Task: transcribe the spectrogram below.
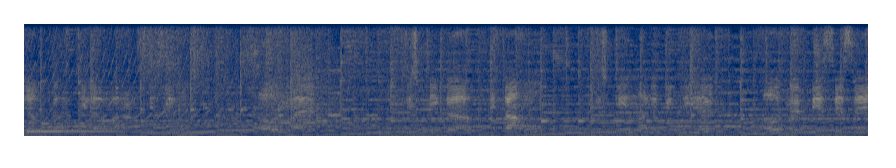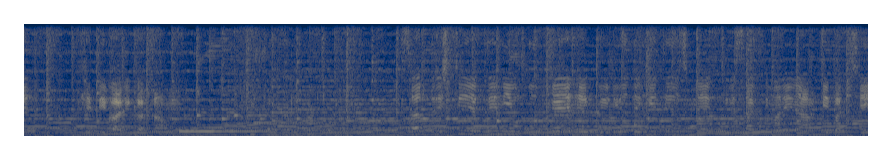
जिला वाराणसी से हूँ। और मैं दृष्टि का पिता हूँ। दृष्टि हमारी बेटी है और मैं पेशे से खेती बाड़ी करता हूँ। देखी थी उसमें एक कृषा कुमारी नाम की बच्ची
